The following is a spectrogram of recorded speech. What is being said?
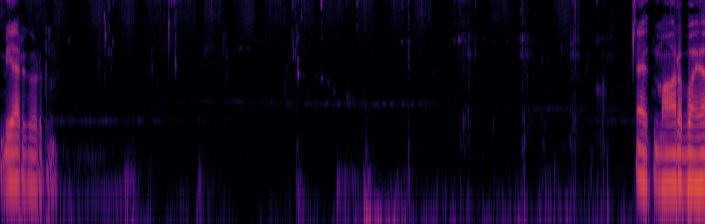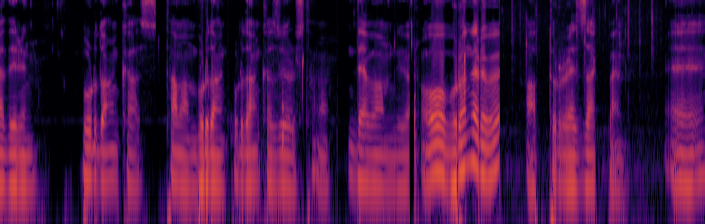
bir yer gördüm. Evet mağara bayağı derin. Buradan kaz. Tamam buradan buradan kazıyoruz tamam. Devam diyor. Oo bura nere be? Abdurrezzak ben. Ee.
